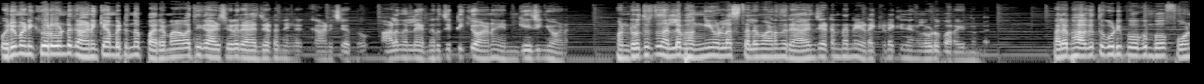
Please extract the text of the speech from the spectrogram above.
ഒരു മണിക്കൂർ കൊണ്ട് കാണിക്കാൻ പറ്റുന്ന പരമാവധി കാഴ്ചകൾ രാജേട്ടൻ ഞങ്ങൾക്ക് കാണിച്ചു തന്നു. ആൾ നല്ല എനർജറ്റിക്കും ആണ് എൻഗേജിങ്ങും ആണ്. മൺട്രോത്തുരുത്ത് നല്ല ഭംഗിയുള്ള സ്ഥലമാണെന്ന് രാജൻ ചേട്ടൻ തന്നെ ഇടയ്ക്കിടയ്ക്ക് ഞങ്ങളോട് പറയുന്നുണ്ട്. പല ഭാഗത്തു കൂടി പോകുമ്പോൾ ഫോൺ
